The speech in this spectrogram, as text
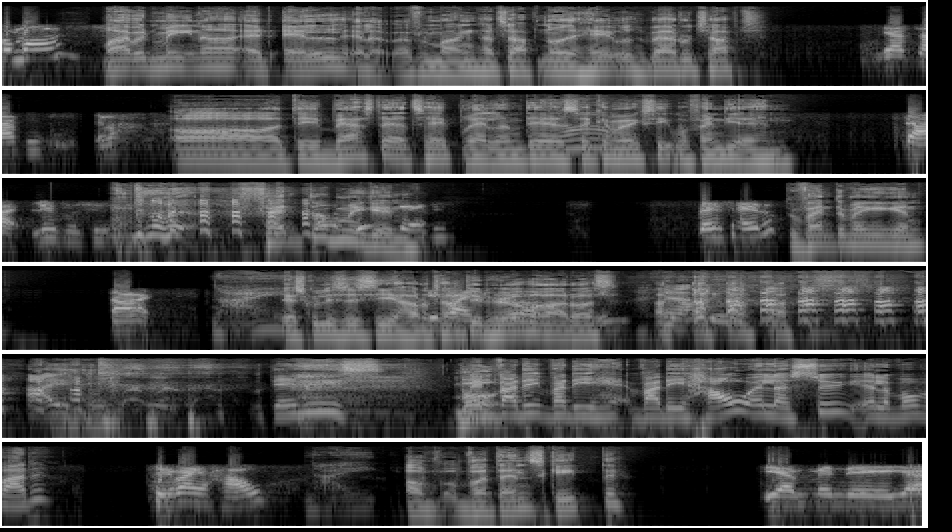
Godmorgen. Majbet mener, at alle, eller i hvert fald mange, har tabt noget i havet. Hvad har du tabt? Jeg har tabt en briller. Og det værste af at tabe brillerne, det er, så kan man jo ikke se, hvor fanden de er henne. Nej, lige præcis. Fandt du dem igen? Hvad sagde du? Du fandt dem ikke igen? Nej. Jeg skulle lige så sige, har du Det tabt dit høreapparat også? Ej, Dennis. Hvor- Men var det, var, det, var det i hav eller sø, eller hvor var det? Det var i hav. Og hvordan skete det? Jamen, øh, jeg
